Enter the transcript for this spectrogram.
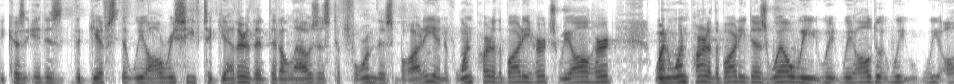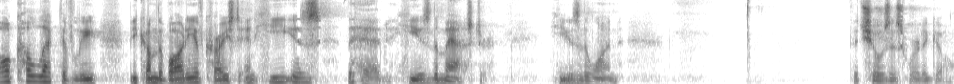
because it is the gifts that we all receive together that, that allows us to form this body. And if one part of the body hurts, we all hurt. When one part of the body does well, we, we, we all do we, we all collectively become the body of Christ, and He is the head, He is the master, He is the one that shows us where to go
